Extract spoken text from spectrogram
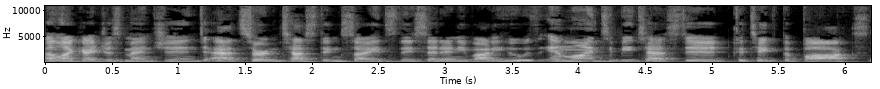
and like I just mentioned, at certain testing sites, they said anybody who was in line to be tested could take the box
